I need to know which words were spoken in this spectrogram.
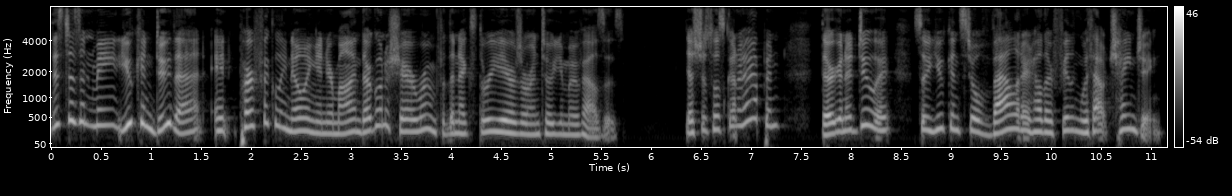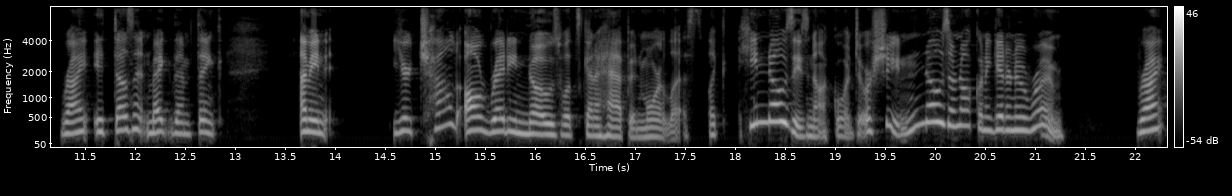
This doesn't mean you can do that and perfectly knowing in your mind they're going to share a room for the next three years or until you move houses. That's just what's going to happen. They're going to do it. So you can still validate how they're feeling without changing, right? It doesn't make them think, I mean, your child already knows what's going to happen, more or less. Like he knows he's not going to, or she knows they're not going to get a new room, right?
